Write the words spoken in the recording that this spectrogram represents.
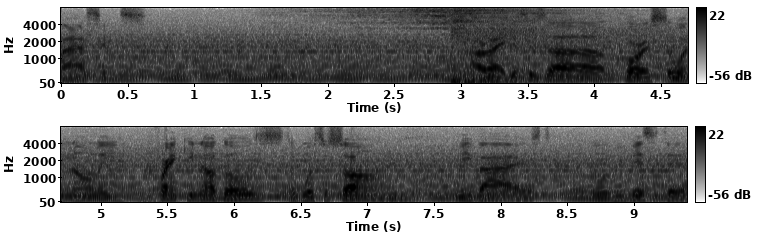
classics. All right, this is uh, of course the one and only Frankie Knuckles, the Whistle song, revised or revisited.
